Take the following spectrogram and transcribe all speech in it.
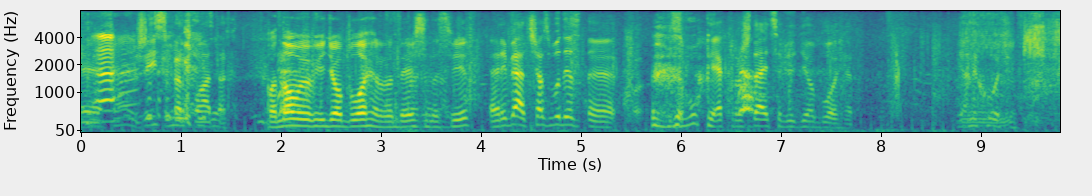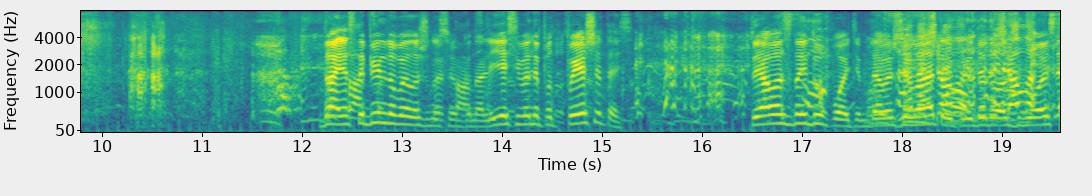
Е, Жизнь в Карпатах. Новий відеоблогер родився на світ. Е, Ребят, зараз буде е, звук, як рождається відеоблогер. Я не хочу. Да, я стабільно виложу на своєму каналі. Якщо ви не підпишетесь, то я вас знайду потім, де ви живете, і прийду до вас в гості.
